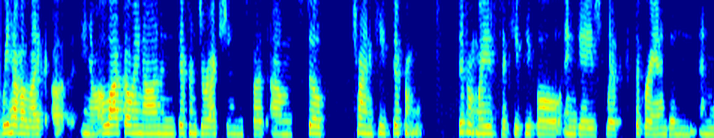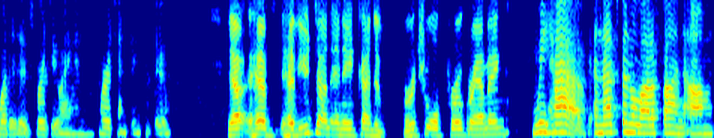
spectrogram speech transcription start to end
we have a like a, you know a lot going on in different directions but um, still trying to keep different different ways to keep people engaged with the Grand and, and what it is we're doing and we're attempting to do. Now have have you done any kind of virtual programming? We have and that's been a lot of fun. Um,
